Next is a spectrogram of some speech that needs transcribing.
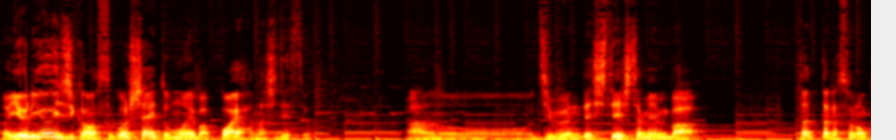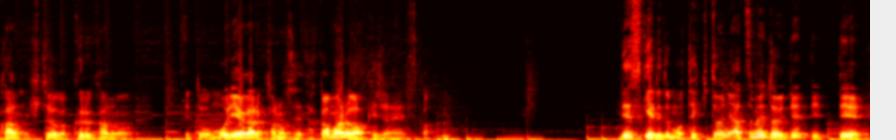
まあ、より良い時間を過ごしたいと思えば怖い話ですよ。あのー、自分で指定したメンバーだったらそのか人が来る可能、えっと、盛り上がる可能性高まるわけじゃないですか。ですけれども適当に集めといてって言って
